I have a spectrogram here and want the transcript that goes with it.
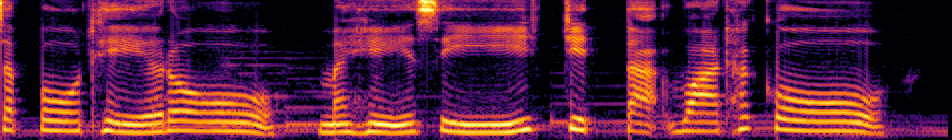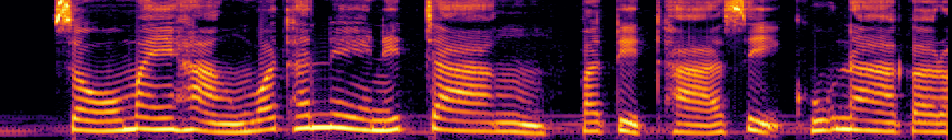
สโปเถโร มเหสี จิตตะวาทโก โสไมหังวัฒเนนิจัง ปฏิฐาสิคุณากโร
